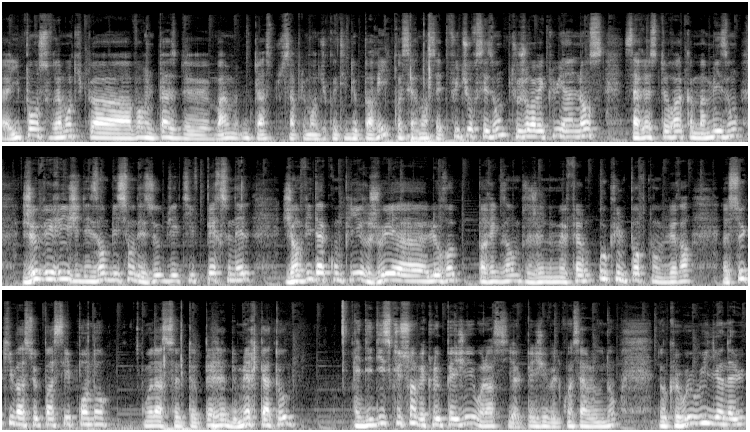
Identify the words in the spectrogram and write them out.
euh, pense vraiment qu'il peut avoir une place, de, bah, une place tout simplement du côté de Paris concernant cette future saison. Toujours avec lui, hein, Lens, ça restera comme ma maison. Je verrai, j'ai des ambitions, des objectifs personnels. J'ai envie d'accomplir, jouer l'Europe par exemple. Je ne me ferme aucune porte. On verra ce qui va se passer pendant voilà, cette période de mercato et des discussions avec le PG, voilà, si le PG veut le conserver ou non. Donc euh, oui, oui, il y en a eu.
